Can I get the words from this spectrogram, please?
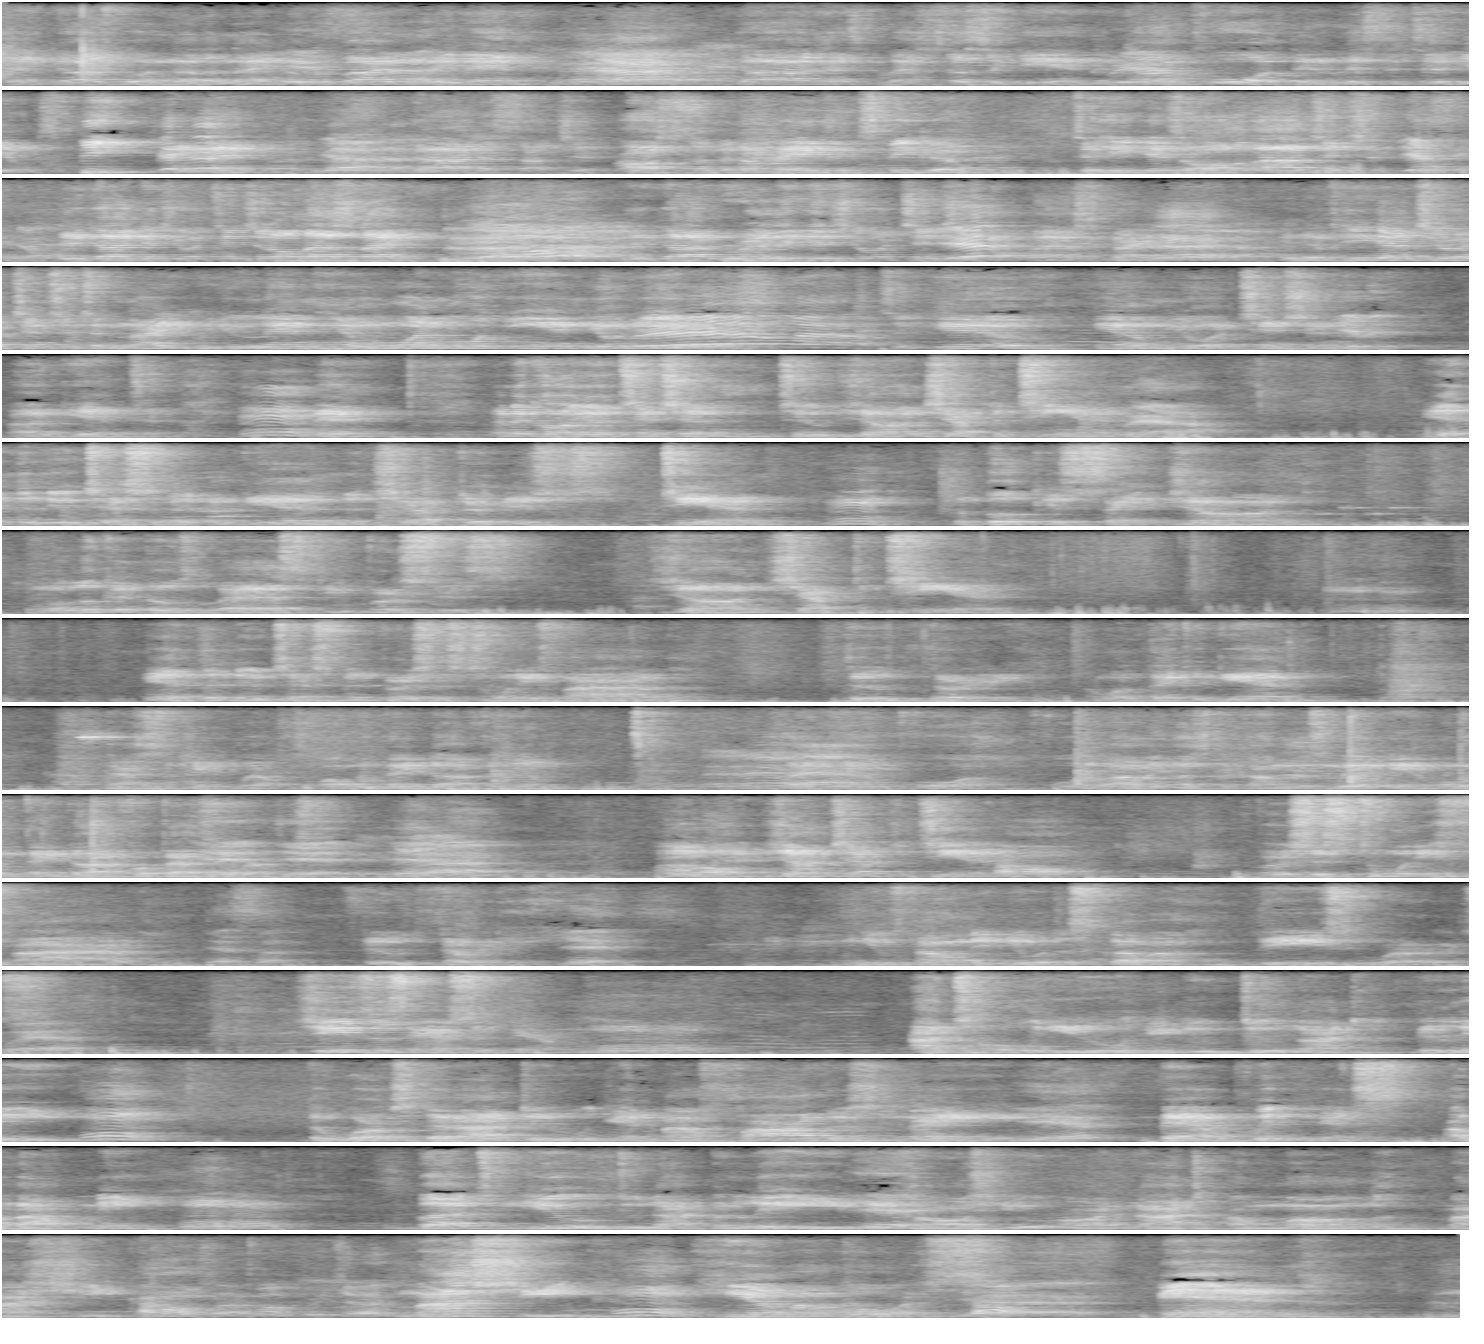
Thank God for another night of revival. Amen. God has blessed us again to come forth and listen to Him speak. Amen. God is such an awesome and amazing speaker till He gets all of our attention. Yes, he does. Did God get your attention on last night? Did God really get your attention Yeah. on last night? Yeah. And if He got your attention tonight, will you lend Him one more again your ears to give Him your attention Give it. Again tonight? Hmm. Amen. Let me call your attention to John chapter 10 Well, in the New Testament again. The chapter is 10. Hmm. The book is St. John. We're going to look at those last few verses. John chapter 10 mm-hmm. in the New Testament, verses 25 through 30. I want to thank again Kenny Wells. Want to thank God for him. Thank him for, for allowing us to come this way again. To thank God for Pastor yeah, Wells. yeah, yeah. Amen. John chapter 10, Come on. verses 25 Yes, sir. through 30. Yes. When you found it, you will discover these words. Where? Jesus answered them, mm-hmm. I told you, and you do not believe. Mm. The works that I do in my Father's name Yes. bear witness about me. Mm-hmm. But you do not believe because you are not among my sheep. Come on, sir. Come on, preacher. My sheep Mm. hear my voice, Yes. and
